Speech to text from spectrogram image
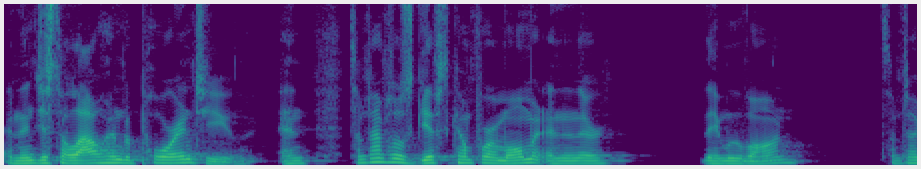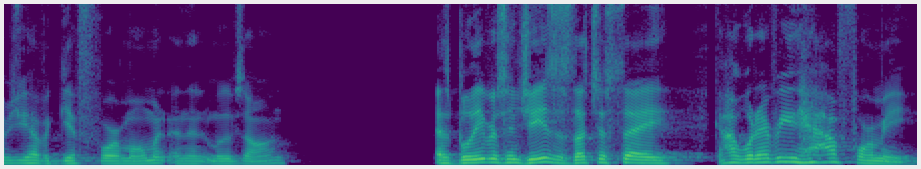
And then just allow Him to pour into you. And sometimes those gifts come for a moment and then they're, they move on. Sometimes you have a gift for a moment and then it moves on. As believers in Jesus, let's just say, God, whatever you have for me,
